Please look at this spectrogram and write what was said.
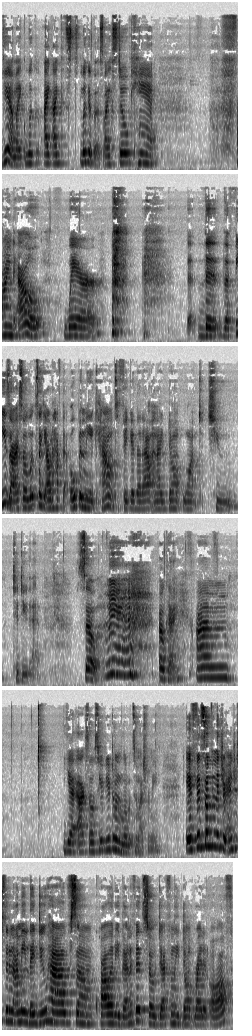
Yeah, like look, I, I look at this. I still can't find out where the the fees are. So it looks like I would have to open the account to figure that out, and I don't want to to do that. So, eh, okay, um, yeah, Axos, you're, you're doing a little bit too much for me. If it's something that you're interested in, I mean, they do have some quality benefits, so definitely don't write it off.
